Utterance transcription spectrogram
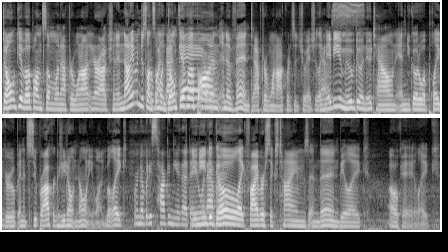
Don't give up on someone after one on interaction, and not even just on Or someone. Don't give up day, on an event after one awkward situation. Like maybe you move to a new town and you go to a play group, and it's super awkward because you don't know anyone. But like Where nobody's talking to you that day. you need whatever. to go like five or six times, and then be like, okay, like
